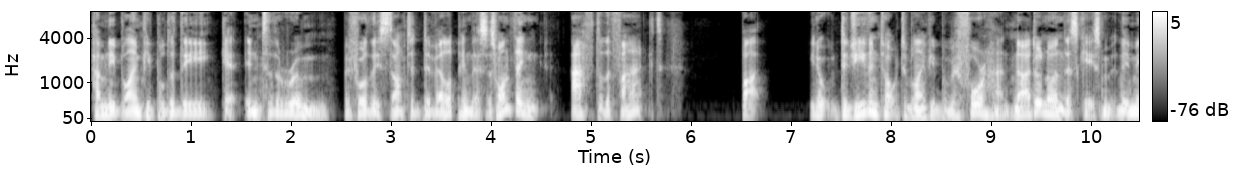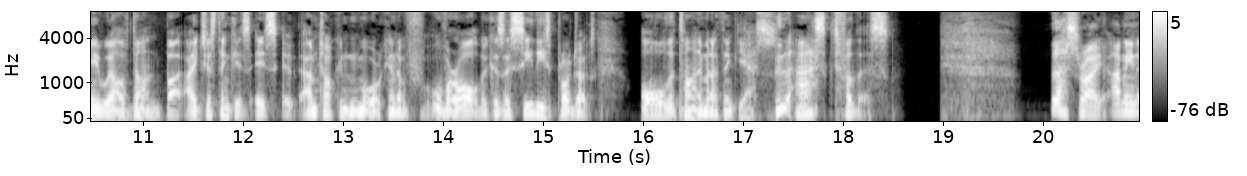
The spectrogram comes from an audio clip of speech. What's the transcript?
How many blind people did they get into the room before they started developing this? It's one thing after the fact, but you know, did you even talk to blind people beforehand? Now, I don't know in this case; they may well have done, but I just think it's it's. I'm talking more kind of overall because I see these projects all the time, and I think, Yes. who asked for this? That's right. I mean,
